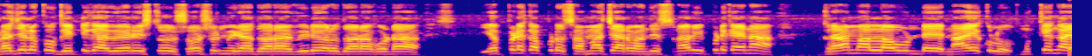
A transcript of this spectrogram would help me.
ప్రజలకు గట్టిగా వివరిస్తూ సోషల్ మీడియా ద్వారా వీడియోల ద్వారా కూడా ఎప్పటికప్పుడు సమాచారం అందిస్తున్నారు. ఇప్పటికైనా గ్రామాల్లో ఉండే నాయకులు ముఖ్యంగా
